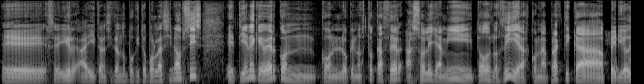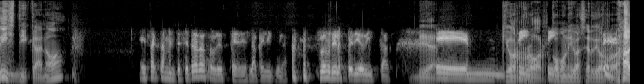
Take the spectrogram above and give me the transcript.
eh, seguir ahí transitando un poquito por la sinopsis, eh, tiene que ver con, con lo que nos toca hacer a Sole y a mí todos los días, con la práctica periodística, ¿no? Exactamente, se trata sobre ustedes la película, sobre los periodistas. Bien. Eh, Qué horror, sí. ¿cómo no iba a ser de horror? Ah,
